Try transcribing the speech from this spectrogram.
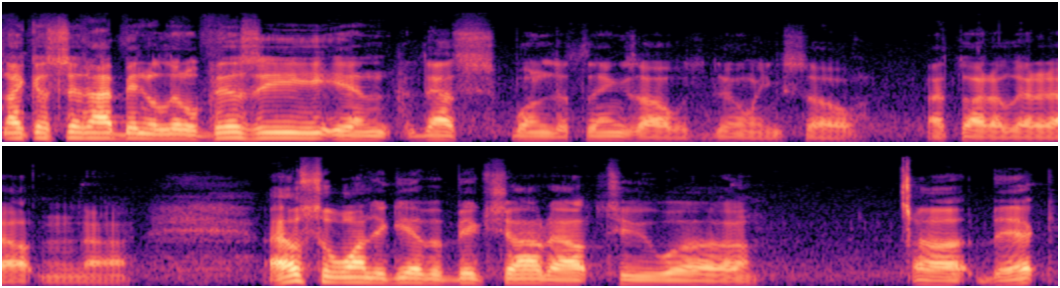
like I said. I've been a little busy, and that's one of the things I was doing. So I thought I'd let it out, and uh, I also wanted to give a big shout out to uh, uh, Vic.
